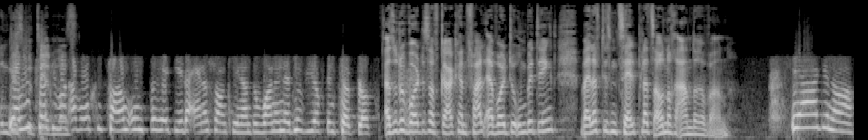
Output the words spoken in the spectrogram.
irgendwie weil er hat gesagt, rumdiskutieren die waren muss. eine Woche zusammen und da hätte jeder einer schauen können. Da waren ja nicht nur wir auf dem Zeltplatz. Also du wolltest auf gar keinen Fall. Er wollte unbedingt, weil auf diesem Zeltplatz auch noch andere waren. Ja, genau.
